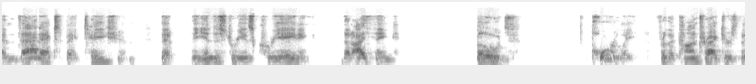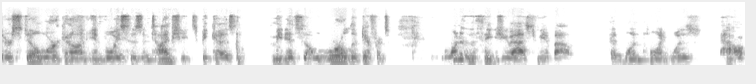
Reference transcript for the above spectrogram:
and that expectation that the industry is creating that I think bodes poorly for the contractors that are still working on invoices and timesheets because I mean it's a world of difference. One of the things you asked me about at one point was how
